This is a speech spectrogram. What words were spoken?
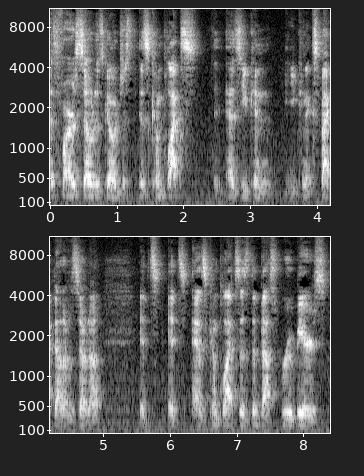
as far as sodas go, just as complex as you can you can expect out of a soda. It's it's as complex as the best brew beers.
